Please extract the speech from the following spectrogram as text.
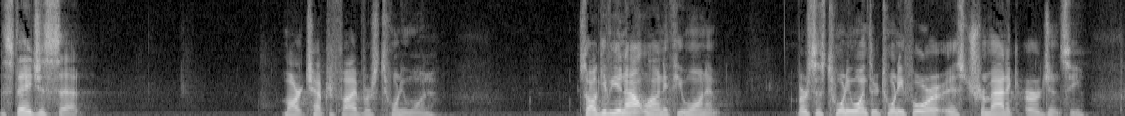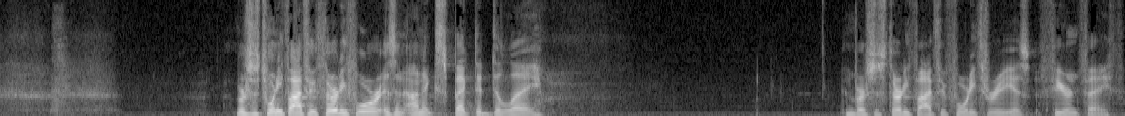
The stage is set. Mark chapter 5, verse 21. So I'll give you an outline if you want it. Verses 21 through 24 is traumatic urgency. Verses 25 through 34 is an unexpected delay. And verses 35 through 43 is fear and faith.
